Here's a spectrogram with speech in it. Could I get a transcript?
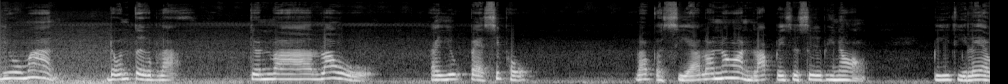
อยู่มาโดนเติบละจนว่าเล่าอายุแปดสิบหกเราก็เสียแล้วนอนรับไปซื้อพี่น้อง ปีที่แล้ว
